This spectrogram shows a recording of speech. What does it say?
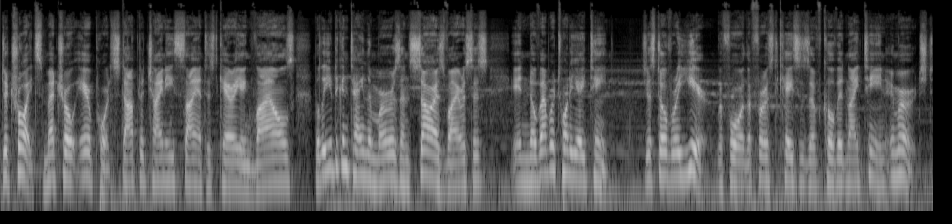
Detroit's Metro Airport stopped a Chinese scientist carrying vials believed to contain the MERS and SARS viruses in November 2018, just over a year before the first cases of COVID 19 emerged.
